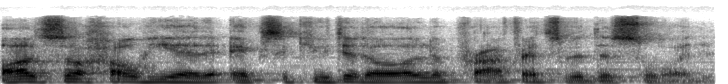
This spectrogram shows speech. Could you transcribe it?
also how he had executed all the prophets with the sword.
